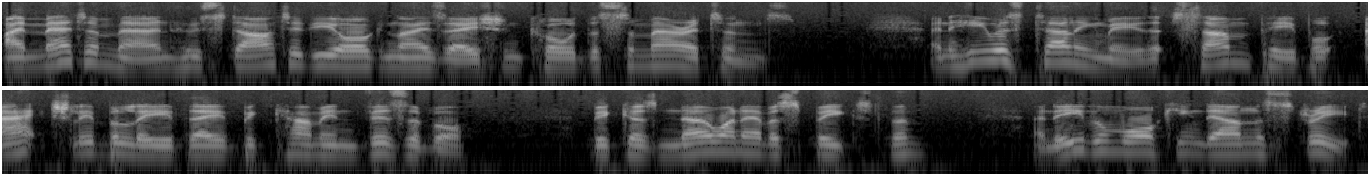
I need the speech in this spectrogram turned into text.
I met a man who started the organization called the Samaritans. And he was telling me that some people actually believe they've become invisible because no one ever speaks to them, and even walking down the street,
